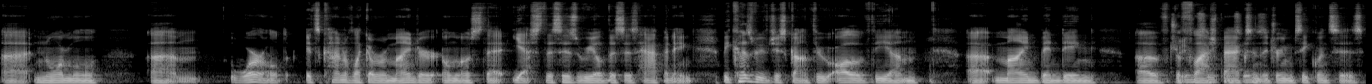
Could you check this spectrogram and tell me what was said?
uh, normal um, world it's kind of like a reminder almost that yes this is real this is happening because we've just gone through all of the um, uh, mind bending of the flashbacks sequences. and the dream sequences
